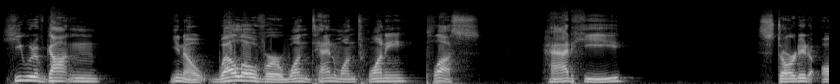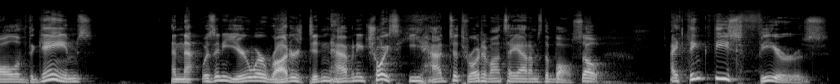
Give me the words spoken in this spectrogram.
He would have gotten, you know, well over 110, 120 plus had he started all of the games And that was in a year where Rodgers didn't have any choice. He had to throw Davante Adams the ball. So I think these fears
